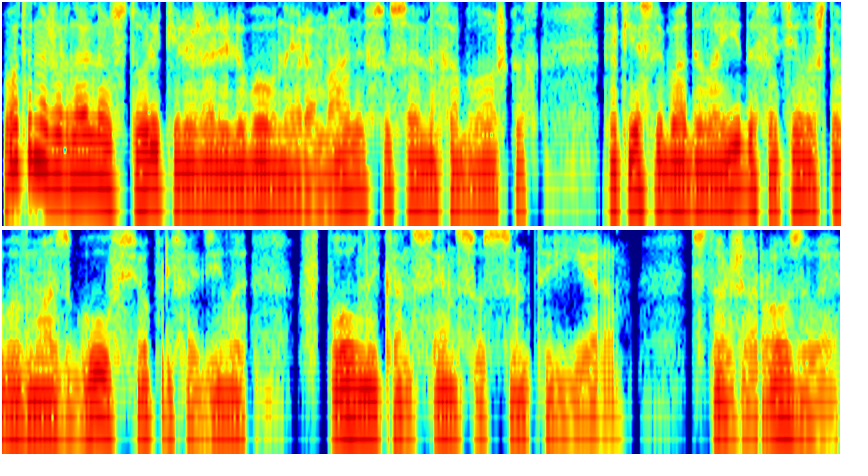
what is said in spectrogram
Вот и на журнальном столике лежали любовные романы в сусальных обложках, как если бы Аделаида хотела, чтобы в мозгу все приходило в полный консенсус с интерьером, столь же розовое,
